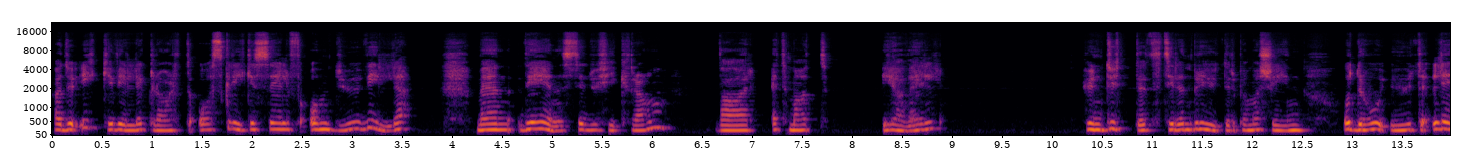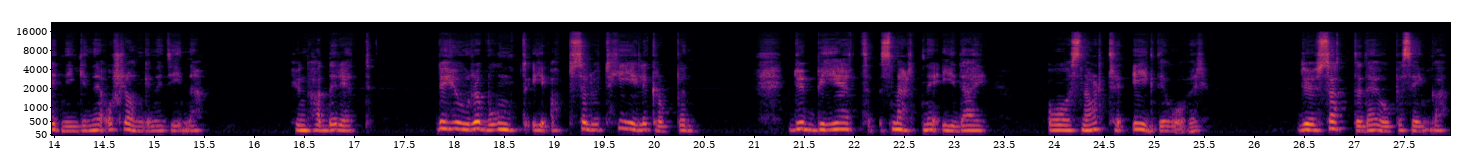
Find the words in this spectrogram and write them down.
at du ikke ville klart å skrike selv om du ville men det eneste du fikk fram, var et matt ja vel. Hun dyttet til en bryter på maskinen og dro ut ledningene og slangene dine. Hun hadde rett, det gjorde vondt i absolutt hele kroppen. Du bet smertene i deg, og snart gikk det over. Du satte deg opp i senga.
